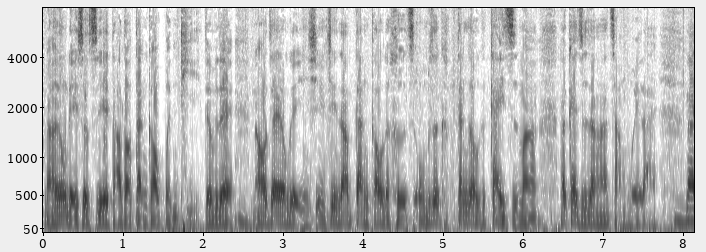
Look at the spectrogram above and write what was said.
然后用镭射直接打到蛋糕本体，对不对？嗯、然后再用个隐形眼镜让蛋糕的盒子，我们不是蛋糕有个盖子吗？那盖子让它长回来。嗯、那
